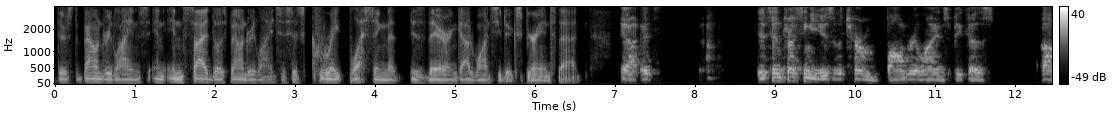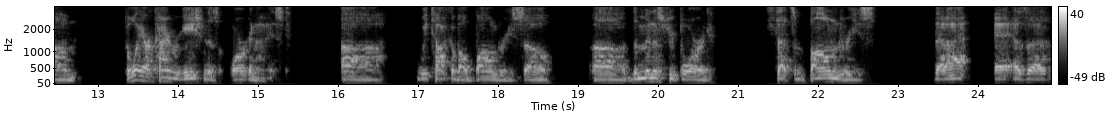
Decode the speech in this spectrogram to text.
there's the boundary lines and inside those boundary lines is this great blessing that is there and god wants you to experience that yeah it's it's interesting you use the term boundary lines because um, the way our congregation is organized uh, we talk about boundaries so uh, the ministry board sets boundaries that i as a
